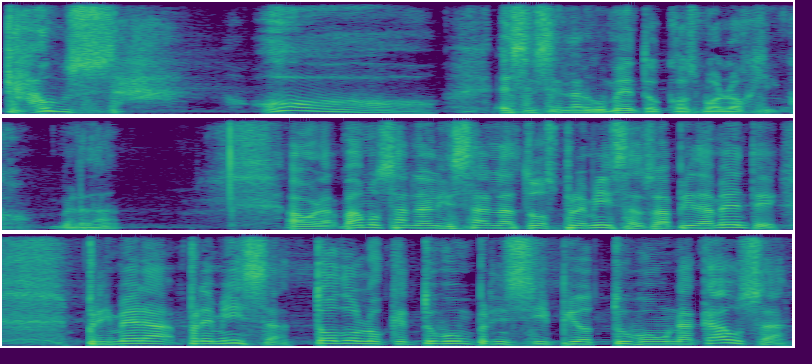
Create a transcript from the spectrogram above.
causa. Oh, ese es el argumento cosmológico, ¿verdad? Ahora, vamos a analizar las dos premisas rápidamente. Primera premisa, todo lo que tuvo un principio tuvo una causa.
